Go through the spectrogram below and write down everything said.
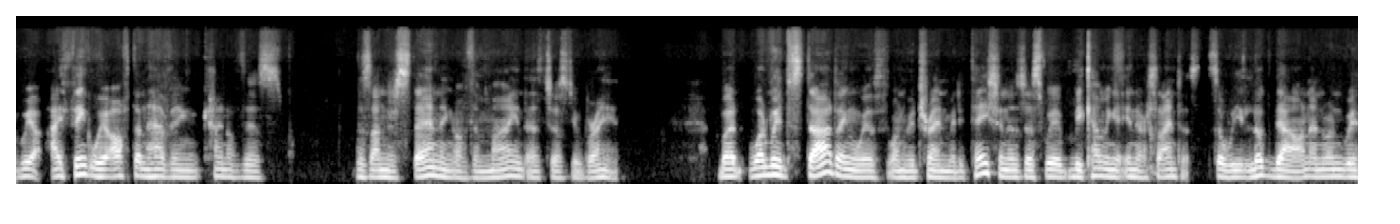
we are, I think we're often having kind of this this understanding of the mind as just your brain. But what we're starting with when we train meditation is just we're becoming an inner scientist. So we look down and when we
